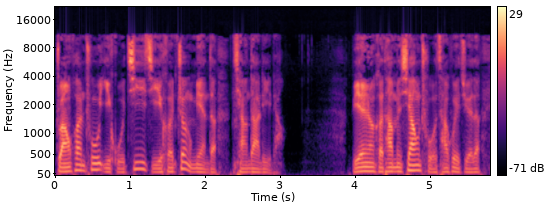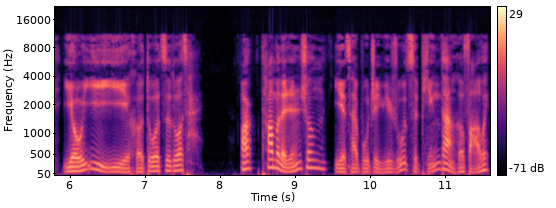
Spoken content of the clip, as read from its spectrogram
转换出一股积极和正面的强大力量。别人和他们相处才会觉得有意义和多姿多彩，而他们的人生也才不至于如此平淡和乏味。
